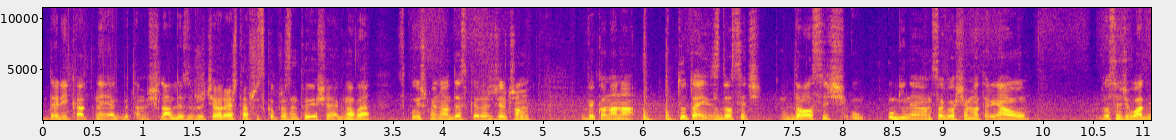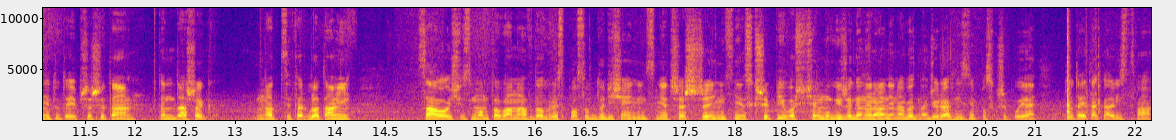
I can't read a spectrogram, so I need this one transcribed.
delikatne jakby tam ślady zużycia. Reszta wszystko prezentuje się jak nowe. Spójrzmy na deskę rozdzielczą. Wykonana tutaj z dosyć, dosyć uginającego się materiału. Dosyć ładnie tutaj przeszyta ten daszek nad cyferblatami. Całość zmontowana w dobry sposób. Do dzisiaj nic nie trzeszczy, nic nie skrzypi. Właściciel mówi, że generalnie nawet na dziurach nic nie poskrzypuje. Tutaj taka listwa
